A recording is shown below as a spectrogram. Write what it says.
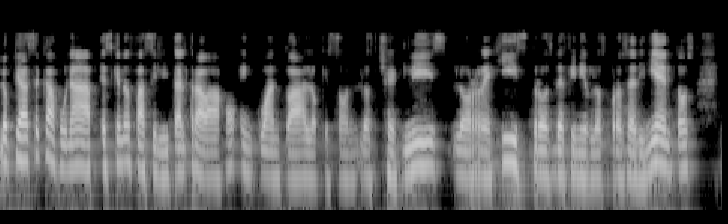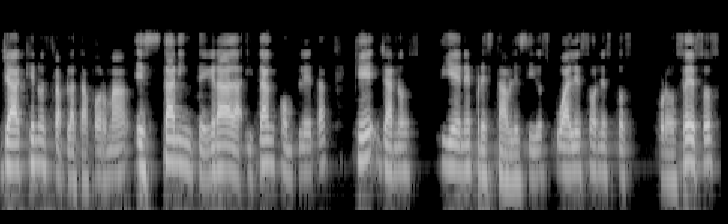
Lo que hace Cajuna App es que nos facilita el trabajo en cuanto a lo que son los checklists, los registros, definir los procedimientos, ya que nuestra plataforma es tan integrada y tan completa que ya nos tiene preestablecidos cuáles son estos procesos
